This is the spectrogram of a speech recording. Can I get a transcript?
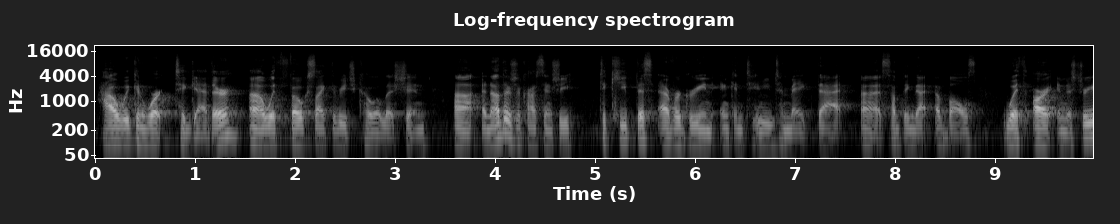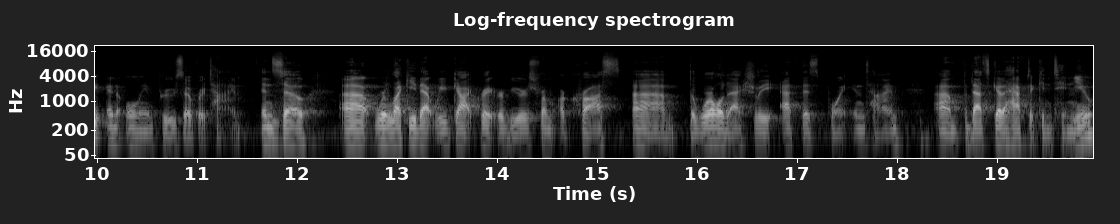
how we can work together uh, with folks like the REACH Coalition uh, and others across the industry to keep this evergreen and continue to make that uh, something that evolves with our industry and only improves over time. And so uh, we're lucky that we've got great reviewers from across um, the world actually at this point in time, um, but that's gonna have to continue.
